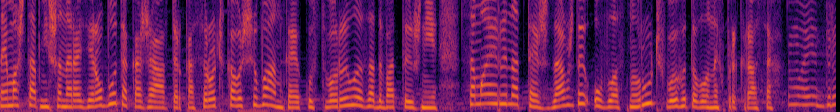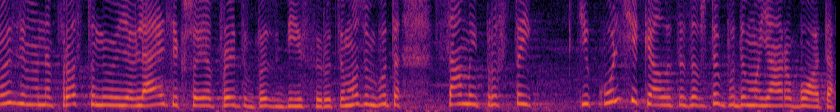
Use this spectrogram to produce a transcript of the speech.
Наймасштабніша наразі робота каже авторка сорочка вишиванка, яку створила за два тижні. Сама Ірина теж завжди у власноруч виготовлених прикрасах. Мої друзі мене просто не уявляють, якщо я пройду без бісеру. Це може бути самий простий ті кульчики, але це завжди буде моя робота.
